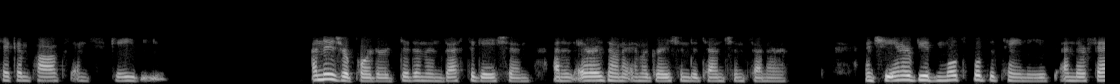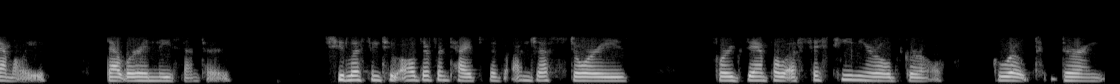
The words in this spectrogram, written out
chickenpox, and scabies. A news reporter did an investigation at an Arizona immigration detention center and she interviewed multiple detainees and their families that were in these centers. She listened to all different types of unjust stories. For example, a 15 year old girl groped during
